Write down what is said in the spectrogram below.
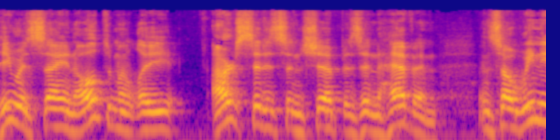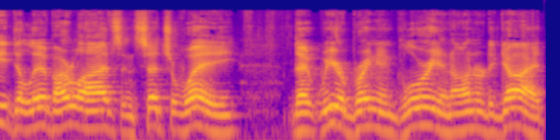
he was saying ultimately our citizenship is in heaven. And so we need to live our lives in such a way that we are bringing glory and honor to God.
